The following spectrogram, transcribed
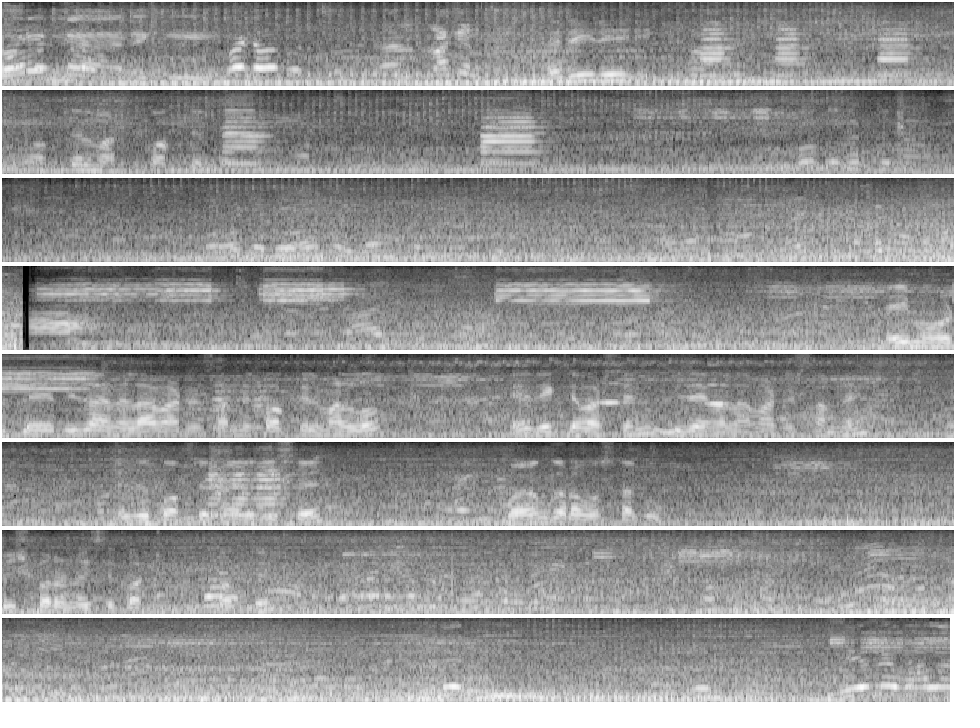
ধরেন না নাকি ককটেল মারছে ককটেল। এই মুহূর্তে বিজয় মেলা মাঠের সামনে ককটেল মারলো। এই দেখতে পাচ্ছেন বিজয় মেলা মাঠের সামনে। এই যে ককটেল মেরে দিছে। ভয়ঙ্কর অবস্থা খুব। বিস্ফোরণ হয়েছে কট- ককটেল। ভালো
